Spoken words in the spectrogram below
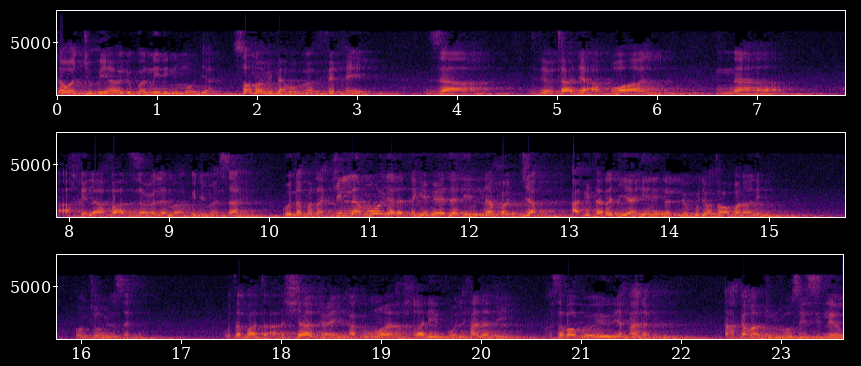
Tawajuhu yao ilikuwa nini? Ni moja. Soma vitabu vya fiqh za zilizotaja aqwal na khilafat za ulama kwenye masail. Utapata kila mmoja anategemea dalili na hujja akitarajia hili ndio lilikuja kutoka kwa nani kwa mtume sallallahu utapata Shafi'i hakumwa khalifu al-Hanafi kwa sababu yule Hanafi kama tulivyo sisi leo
